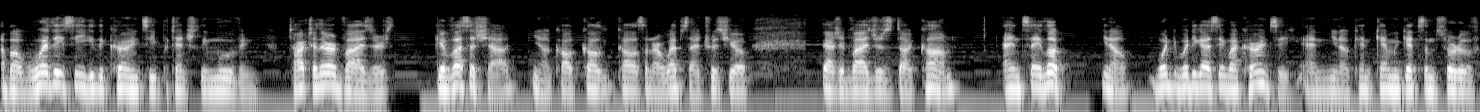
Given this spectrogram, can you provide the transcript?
about where they see the currency potentially moving. Talk to their advisors. Give us a shout. You know, call call call us on our website, tricio-advisors.com, and say, look, you know, what what do you guys think about currency? And you know, can can we get some sort of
